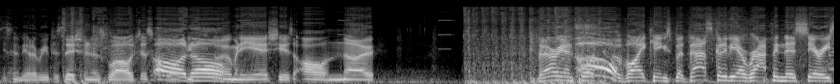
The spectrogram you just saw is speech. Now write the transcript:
He's going to be able to reposition as well. Just Oh, no. so many issues. Oh no. Very unfortunate Oh. for Vikings, but that's going to be a wrap in this series.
